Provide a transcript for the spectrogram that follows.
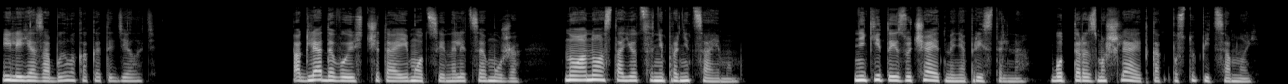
Или я забыла, как это делать. Оглядываюсь, читая эмоции на лице мужа, но оно остается непроницаемым. Никита изучает меня пристально, будто размышляет, как поступить со мной.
